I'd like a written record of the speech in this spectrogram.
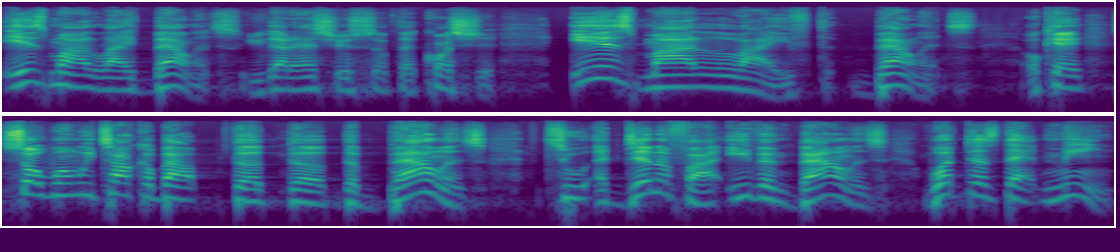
is my life balanced you got to ask yourself that question is my life balanced Okay, so when we talk about the, the, the balance, to identify even balance, what does that mean?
